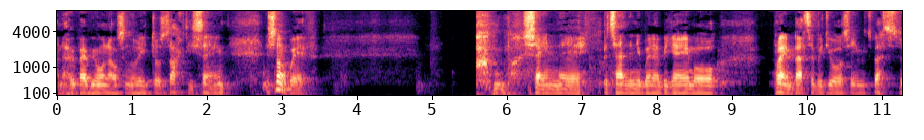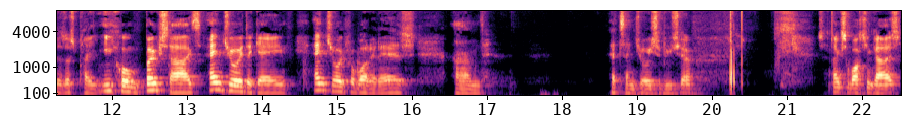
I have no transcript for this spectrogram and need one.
and I hope everyone else in the league does exactly the same. It's not worth saying uh, pretending you win every game or playing better with your team. It's best to just play equal on both sides, enjoy the game, enjoy for what it is, and let's enjoy Subbuteo. So thanks for watching, guys.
